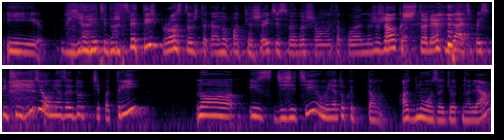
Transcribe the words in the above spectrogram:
и я эти 25 тысяч просто уже такая, ну, подпишитесь вы, ну, что вы такое, ну, Жалко, такое? что ли? Да, типа, из пяти видео у меня зайдут, типа, три, но из десяти у меня только там одно зайдет на лям,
